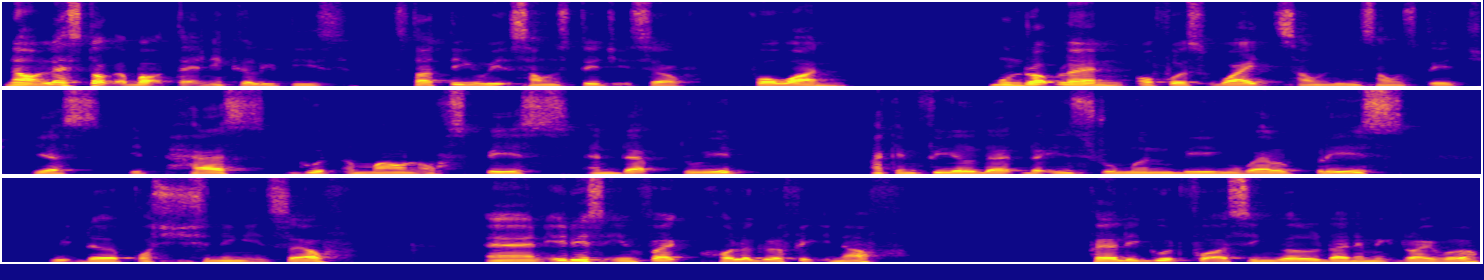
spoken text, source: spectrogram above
Now let's talk about technicalities, starting with soundstage itself. For one, Moondrop LAN offers wide sounding soundstage. Yes, it has good amount of space and depth to it. I can feel that the instrument being well placed with the positioning itself. And it is in fact holographic enough fairly good for a single dynamic driver.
